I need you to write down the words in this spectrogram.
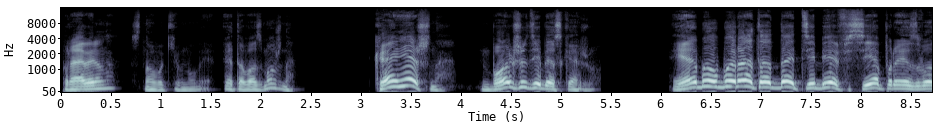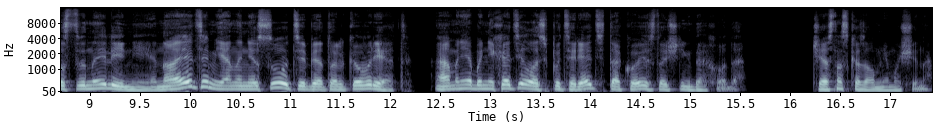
«Правильно», — снова кивнул я. «Это возможно?» «Конечно! Больше тебе скажу. Я был бы рад отдать тебе все производственные линии, но этим я нанесу тебе только вред, а мне бы не хотелось потерять такой источник дохода», — честно сказал мне мужчина.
